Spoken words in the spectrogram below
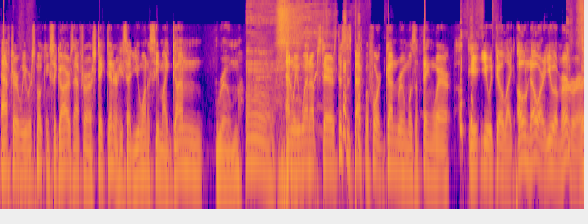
after we were smoking cigars after our steak dinner, he said, "You want to see my gun room?" Mm. And we went upstairs. This is back before gun room was a thing where you, you would go like, "Oh no, are you a murderer?"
